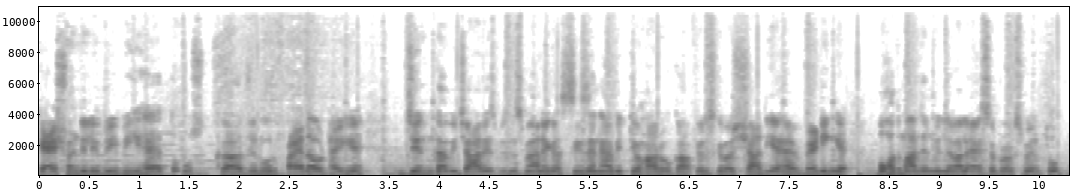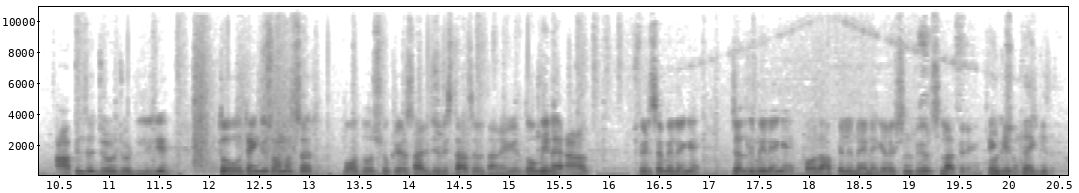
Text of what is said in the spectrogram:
कैश ऑन डिलीवरी भी है तो उसका ज़रूर फ़ायदा उठाइए। जिनका विचार है इस बिज़नेस में आने का सीज़न है अभी त्योहारों का फिर उसके बाद शादियाँ हैं वेडिंग है बहुत मार्जिन मिलने वाला है ऐसे प्रोडक्ट्स में तो आप इनसे ज़रूर जोड़ लीजिए। तो thank you so much sir बहुत बहुत शुक्रिया सारी चीज़ विस्तार से बताने के तो उम्मीद है आप फिर से मिलेंगे जल्दी मिलेंगे और आपके लिए नए नए कलेक्शन फिर लाते रहेंगे। Thank you okay so much thank you sir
